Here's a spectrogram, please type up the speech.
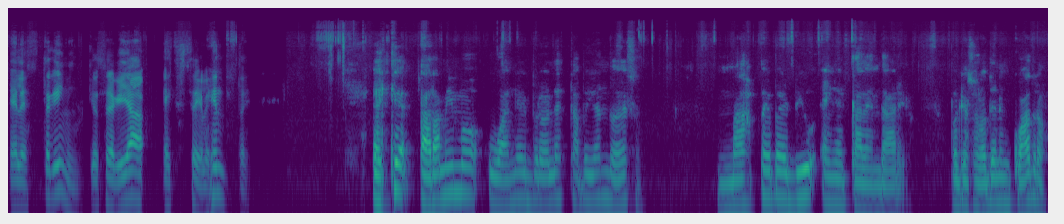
el streaming, que sería excelente. Es que ahora mismo Warner Bros. le está pidiendo eso. Más pay-per-view en el calendario. Porque solo tienen cuatro.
